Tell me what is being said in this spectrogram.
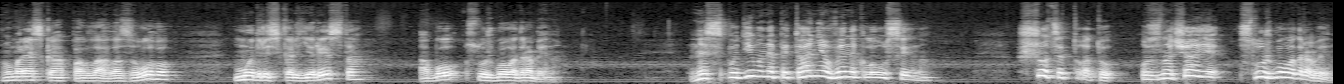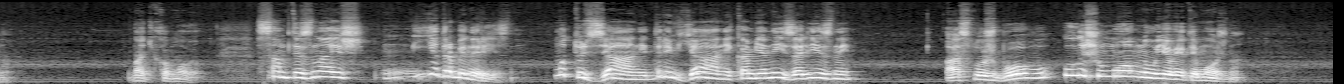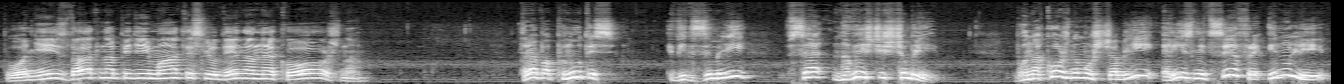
гумореска Павла Глазового, мудрість кар'єриста або службова драбина. Несподіване питання виникло у сина. Що це, тату, означає службова драбина? Батько мовив. Сам ти знаєш, є драбини різні. Мотузяні, дерев'яні, кам'яні, залізні. А службову лиш умовно уявити можна. По ній здатна підійматись людина не кожна. Треба пнутись від землі все на вищі щаблі, бо на кожному щаблі різні цифри і нулі.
